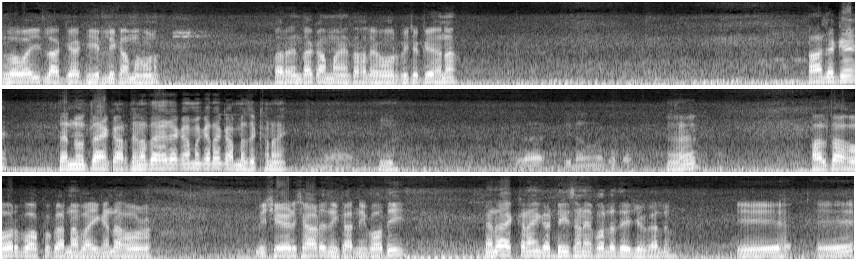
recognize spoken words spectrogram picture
ਲੋ ਬਾਈ ਲੱਗ ਗਿਆ ਖੀਰਲੀ ਕੰਮ ਹੁਣ। ਪਰ ਰਹਿੰਦਾ ਕੰਮ ਐ ਤਾਂ ਹਲੇ ਹੋਰ ਵੀ ਜੱਗੇ ਹਨਾ? ਹਾਂ ਜੱਗੇ ਤੈਨੂੰ ਤੈਂ ਕਰ ਦੇਣਾ ਤਾਂ ਇਹੋ ਜਿਹਾ ਕੰਮ ਕਹਿੰਦਾ ਕੰਮ ਸਿੱਖਣਾ ਹੈ। ਹੂੰ। ਇਹਦਾ ਇਹਨਾਂ ਨੂੰ ਪਤਾ। ਹੈ? ਹਾਲ ਤਾਂ ਹੋਰ ਵਾਕ ਕਰਨਾ ਬਾਈ ਕਹਿੰਦਾ ਹੋਰ ਵੀ ਛੇੜ ਛਾੜ ਨਹੀਂ ਕਰਨੀ ਬਹੁਤੀ। ਕਹਿੰਦਾ ਇੱਕਣਾ ਹੀ ਗੱਡੀ ਸਣੇ ਫੁੱਲ ਦੇ ਜਿਓ ਕੱਲ ਨੂੰ। ਇਹ ਇਹ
